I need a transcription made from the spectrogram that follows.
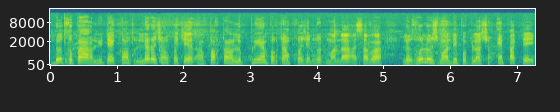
D'autre part, lutter contre l'érosion côtière en portant le plus important projet de notre mandat, à savoir le relogement des populations impactées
